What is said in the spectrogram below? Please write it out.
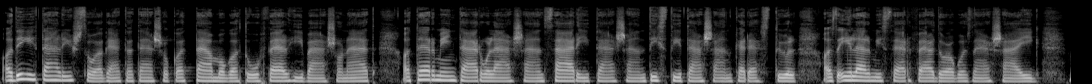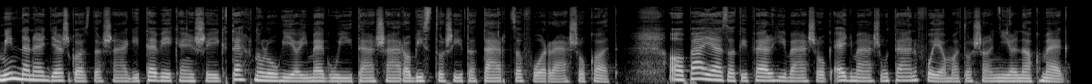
a digitális szolgáltatásokat támogató felhíváson át, a terménytárolásán, szárításán, tisztításán keresztül az élelmiszer feldolgozásáig minden egyes gazdasági tevékenység technológiai technológiai megújítására biztosít a tárca forrásokat. A pályázati felhívások egymás után folyamatosan nyílnak meg,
